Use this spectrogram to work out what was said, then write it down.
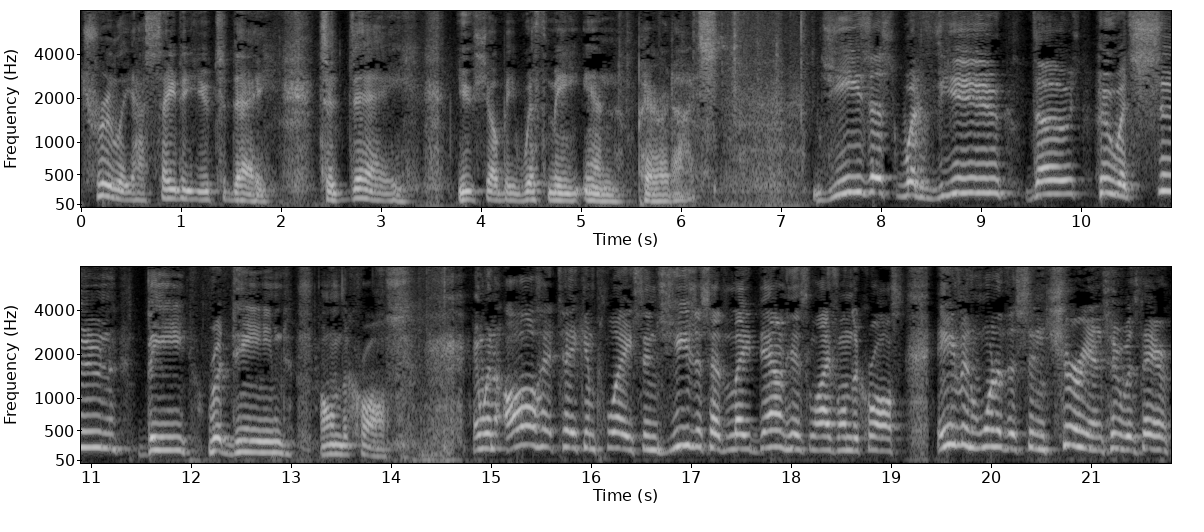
Truly I say to you today, today you shall be with me in paradise. Jesus would view those who would soon be redeemed on the cross. And when all had taken place and Jesus had laid down his life on the cross, even one of the centurions who was there,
